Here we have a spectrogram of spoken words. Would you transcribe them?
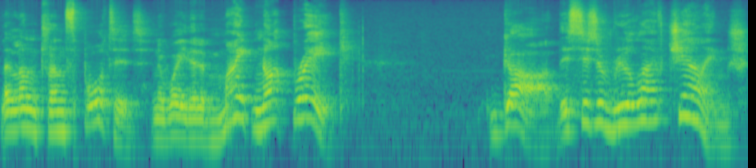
Let alone transport it in a way that it might not break. God, this is a real life challenge.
